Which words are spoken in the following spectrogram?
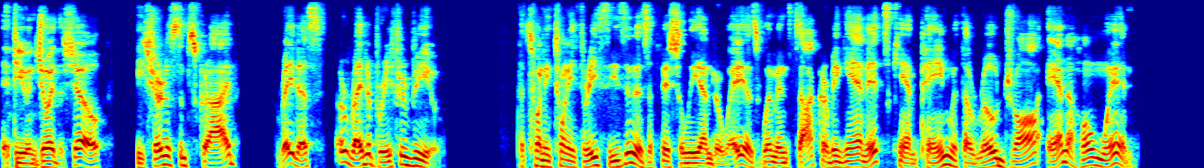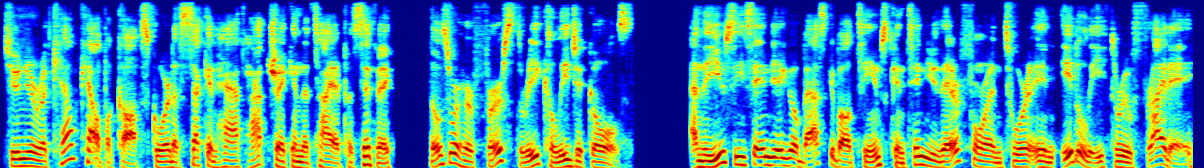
If you enjoyed the show, be sure to subscribe, rate us, or write a brief review. The 2023 season is officially underway as women's soccer began its campaign with a road draw and a home win. Junior Raquel Kalpakoff scored a second half hat trick in the tie at Pacific. Those were her first three collegiate goals. And the UC San Diego basketball teams continue their foreign tour in Italy through Friday.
